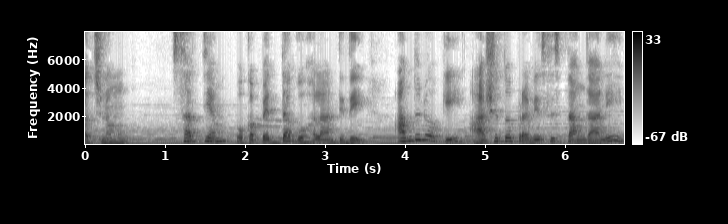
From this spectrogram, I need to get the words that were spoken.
వచనము. సత్యం ఒక పెద్ద గుహ లాంటిది. అందులోకి ఆశతో ప్రవేశిస్తాం గాని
